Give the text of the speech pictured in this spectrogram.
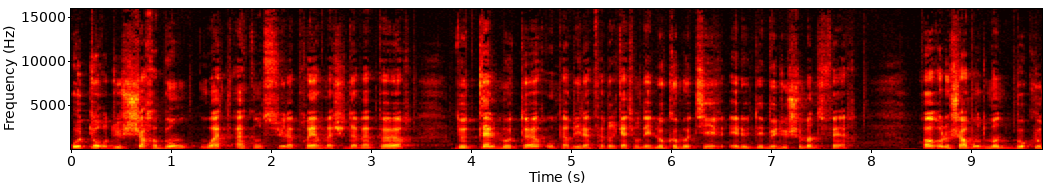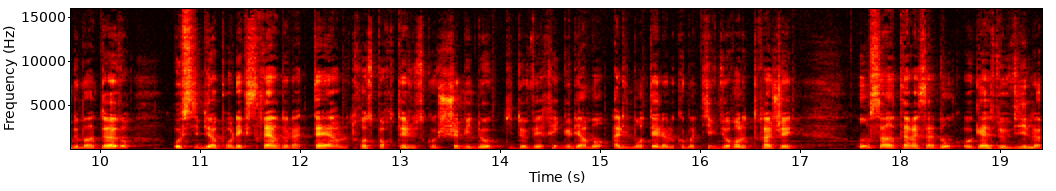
Autour du charbon, Watt a conçu la première machine à vapeur. De tels moteurs ont permis la fabrication des locomotives et le début du chemin de fer. Or, le charbon demande beaucoup de main-d'œuvre, aussi bien pour l'extraire de la terre, le transporter jusqu'au cheminot qui devait régulièrement alimenter la locomotive durant le trajet. On s'intéressa donc au gaz de ville.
